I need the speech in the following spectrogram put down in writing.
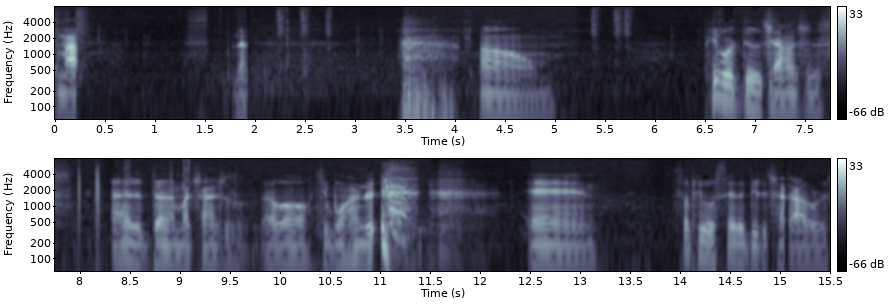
In my um people do challenges. I haven't done my challenges at all. Keep 100, and some people say they beat the challenge hours,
